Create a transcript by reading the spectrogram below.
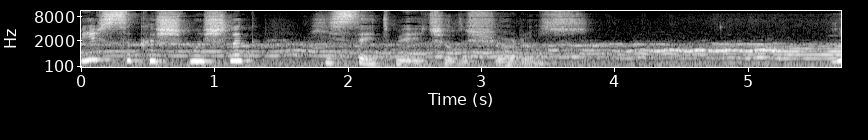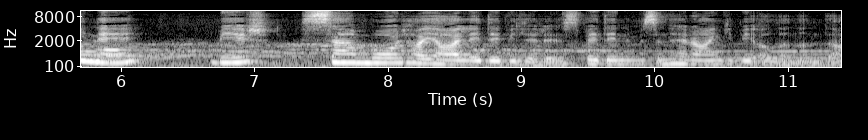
bir sıkışmışlık hissetmeye çalışıyoruz. Yine bir sembol hayal edebiliriz bedenimizin herhangi bir alanında.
